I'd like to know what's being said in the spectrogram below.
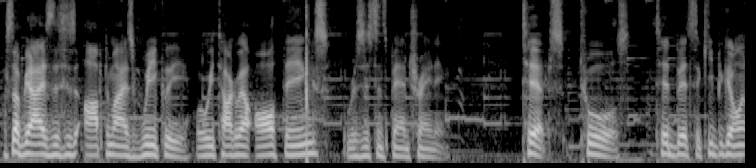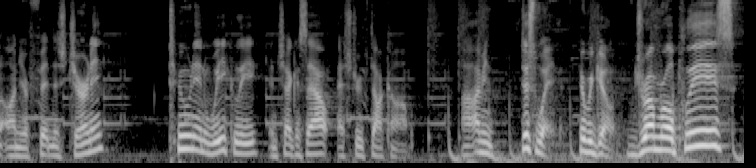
What's up guys, this is Optimize Weekly, where we talk about all things resistance band training. Tips, tools, tidbits to keep you going on your fitness journey. Tune in weekly and check us out at Stroops.com. Uh, I mean, just wait, here we go. Drum roll please.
